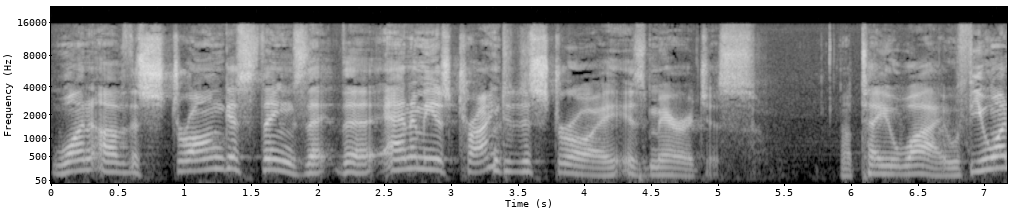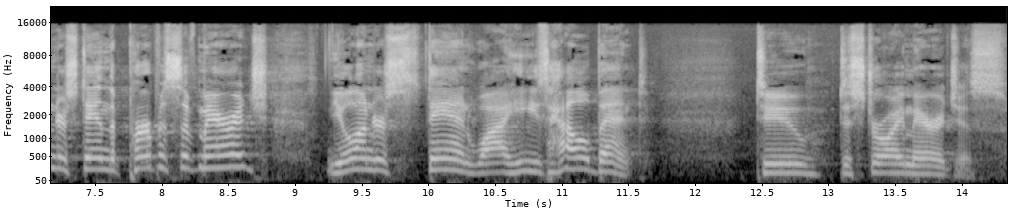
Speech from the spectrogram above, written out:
one of the strongest things that the enemy is trying to destroy is marriages. I'll tell you why. If you understand the purpose of marriage, you'll understand why he's hell bent to destroy marriages.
